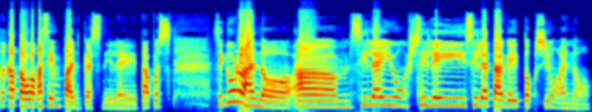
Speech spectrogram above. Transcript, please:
nakakatawa kasi yung podcast nila eh. Tapos, siguro ano, um, sila yung, sila, sila Tagay Talks yung ano,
